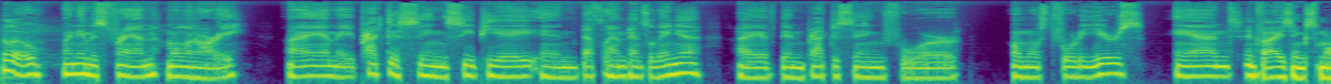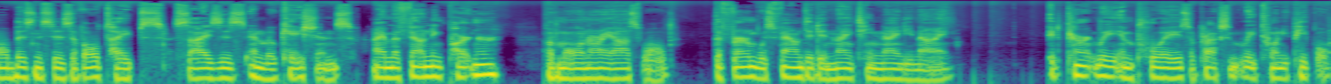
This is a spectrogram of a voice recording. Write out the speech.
Hello, my name is Fran Molinari. I am a practicing CPA in Bethlehem, Pennsylvania. I have been practicing for almost 40 years and advising small businesses of all types, sizes, and locations. I am a founding partner of Molinari Oswald. The firm was founded in 1999. It currently employs approximately 20 people.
